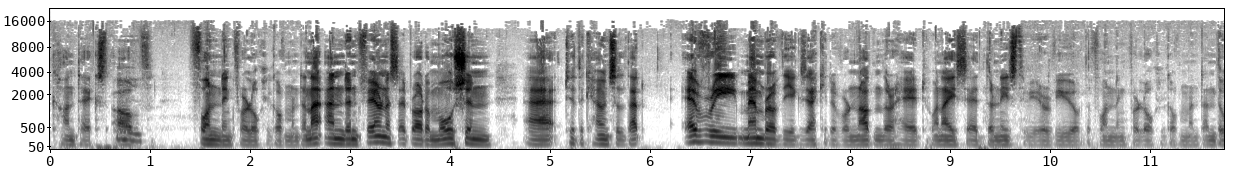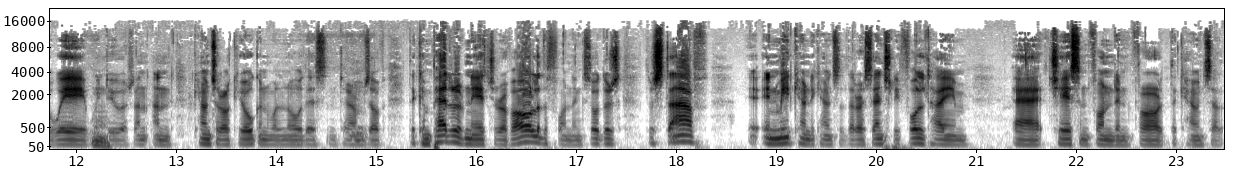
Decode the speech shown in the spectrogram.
context mm. of funding for local government, and I, and in fairness, I brought a motion uh, to the council that every member of the executive were nodding their head when I said there needs to be a review of the funding for local government and the way we mm. do it. And, and Councillor Keoghan will know this in terms of the competitive nature of all of the funding. So there's there's staff in Meath County Council that are essentially full time. Uh, chasing funding for the council,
